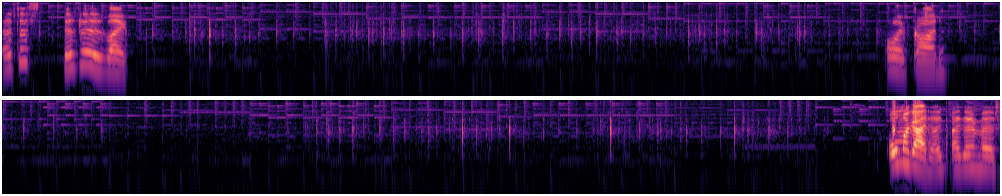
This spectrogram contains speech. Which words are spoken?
This is this is like Oh my god. Oh my god, I, I didn't miss.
